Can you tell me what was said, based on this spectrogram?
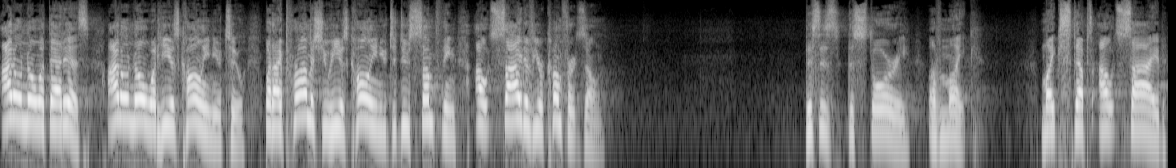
I don't know what that is. I don't know what He is calling you to, but I promise you, He is calling you to do something outside of your comfort zone. This is the story of Mike. Mike steps outside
